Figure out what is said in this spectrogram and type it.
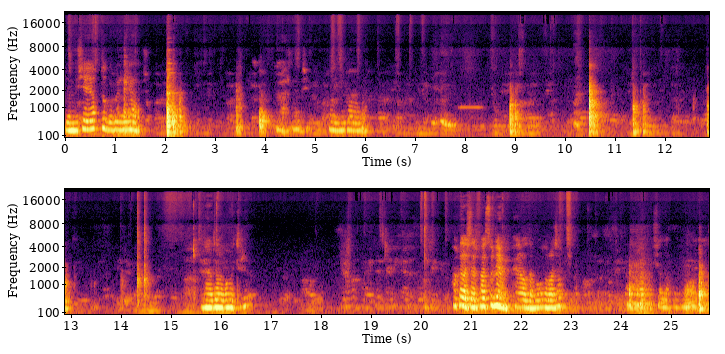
Dün bir şey yoktu. Bugün yine olmuş. Bunları dolaba götüreyim. Arkadaşlar fasulyem herhalde bol olacak. İnşallah bol olacak.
